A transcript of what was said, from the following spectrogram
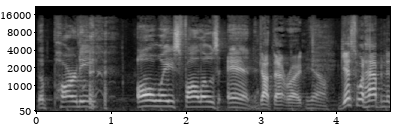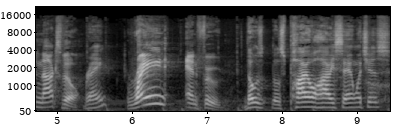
The party always follows Ed. Got that right. Yeah. Guess what happened in Knoxville? Rain? Rain and food. Those those pile high sandwiches.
